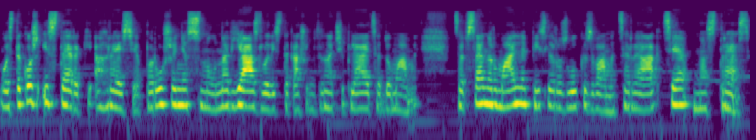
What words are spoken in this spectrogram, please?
Ось також істерики, агресія, порушення сну, нав'язливість така, що дитина чіпляється до мами. Це все нормально після розлуки з вами. Це реакція на стрес.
